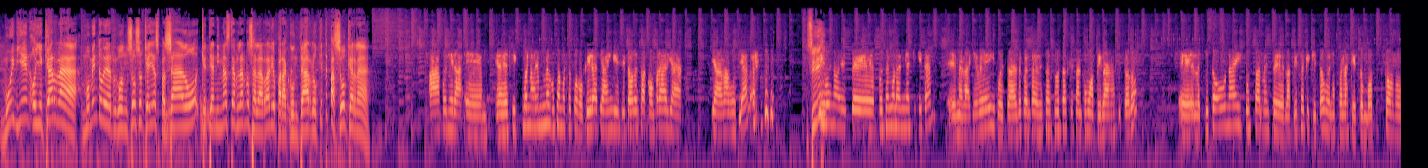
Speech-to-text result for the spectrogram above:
Muy bien. Oye, Carla, momento vergonzoso que hayas pasado, que te animaste a hablarnos a la radio para contarlo. ¿Qué te pasó, Carla? Ah, pues mira, eh, eh, sí, bueno, a mí me gusta mucho como que ir a tianguis y todo eso a comprar y a, y a babosear. y ¿Sí? bueno, este, pues tengo una niña chiquita, eh, me la llevé y pues te das de cuenta de esas frutas que están como apiladas y todo. Eh, le quitó una y justamente la pieza que quitó, bueno, fue la que tumbó todo,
